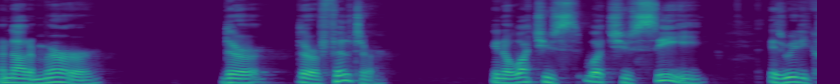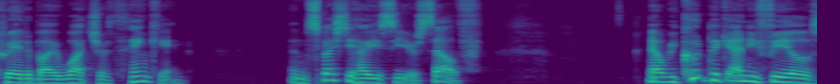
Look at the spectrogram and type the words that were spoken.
are not a mirror. They're they're a filter you know what you what you see is really created by what you're thinking and especially how you see yourself now we could pick any field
